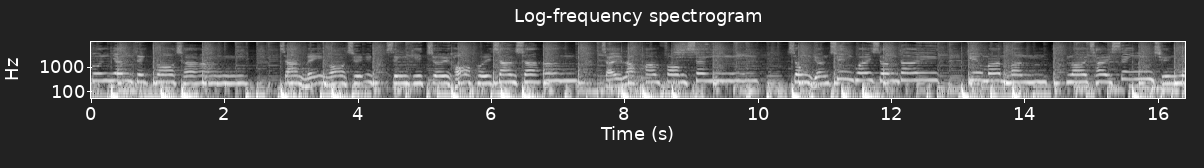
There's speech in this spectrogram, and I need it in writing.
欢欣的歌唱，赞美我主圣洁最可配赞赏。齊呐喊放聲，頌揚尊貴上帝，叫萬民來齊聲傳揚。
